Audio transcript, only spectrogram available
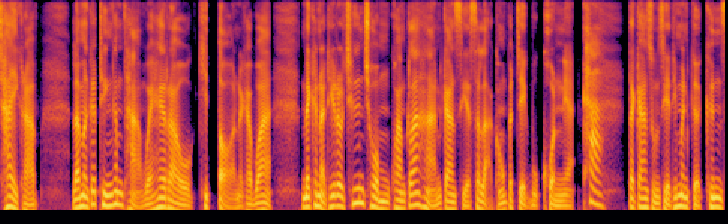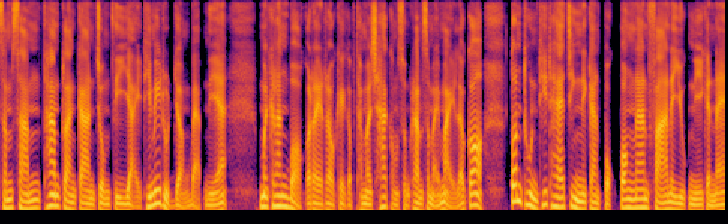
ใช่ครับ แล้วมันก็ทิ้งคำถามไว้ให้เราคิดต่อนะครับว่า ในขณะที่เราชื่นชมความกล้าหาญการเสียสละของประเจกบุคคลเนี่ยค่ะ แต่การสูญเสียที่มันเกิดขึ้นซ้ำๆท่ามกลางการโจมตีใหญ่ที่ไม่หลุดหย่อนแบบนี้ มันกำลังบอกอะไรเราเกี่ยวกับธรรมชาติของสงครามสมัยใหม่ แล้วก็ต้นทุนที่แท้จริงในการปกป้องน่านฟ้าในยุคนี้กันแน่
